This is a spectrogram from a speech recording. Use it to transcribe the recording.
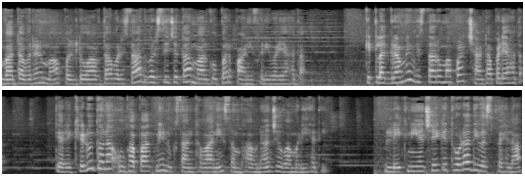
વાતાવરણમાં પલટો આવતા વરસાદ વરસી જતા માર્ગો પર પાણી ફરી વળ્યા હતા. કેટલાક ગ્રામ્ય વિસ્તારોમાં પણ છાંટા પડ્યા હતા. ત્યારે ખેડૂતોના ઊભા પાકને નુકસાન થવાની સંભાવના જોવા મળી હતી. ઉલ્લેખનીય છે કે થોડા દિવસ પહેલા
